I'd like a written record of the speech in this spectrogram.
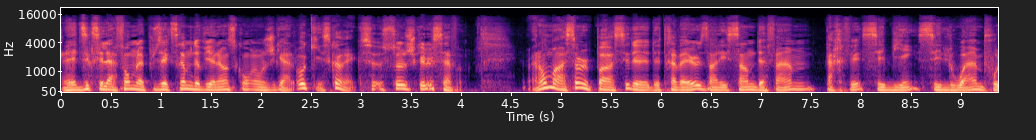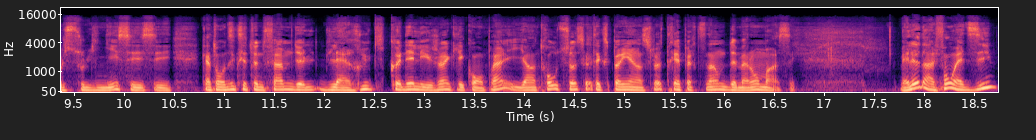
Elle a dit que c'est la forme la plus extrême de violence conjugale. OK, c'est correct. Ça, ça, jusque-là, ça va. Manon Massé a un passé de, de travailleuse dans les centres de femmes. Parfait, c'est bien, c'est louable, faut le souligner. C'est, c'est Quand on dit que c'est une femme de, de la rue qui connaît les gens, qui les comprend, il y a entre autres ça, cette expérience-là très pertinente de Manon Massé. Mais là, dans le fond, elle dit,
